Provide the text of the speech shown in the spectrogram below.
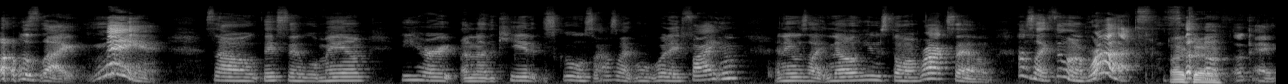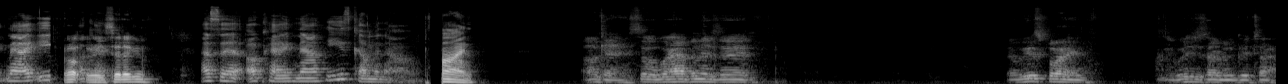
I was like, man. So they said, well, ma'am, he hurt another kid at the school. So I was like, well, were they fighting? And they was like, no, he was throwing rocks at him. I was like, throwing rocks? Okay. So, okay, now he. Oh, okay. say that again. I said, okay, now he's coming on. Fine. Okay, so what happened is that, that we was playing, and we was just having a good time.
